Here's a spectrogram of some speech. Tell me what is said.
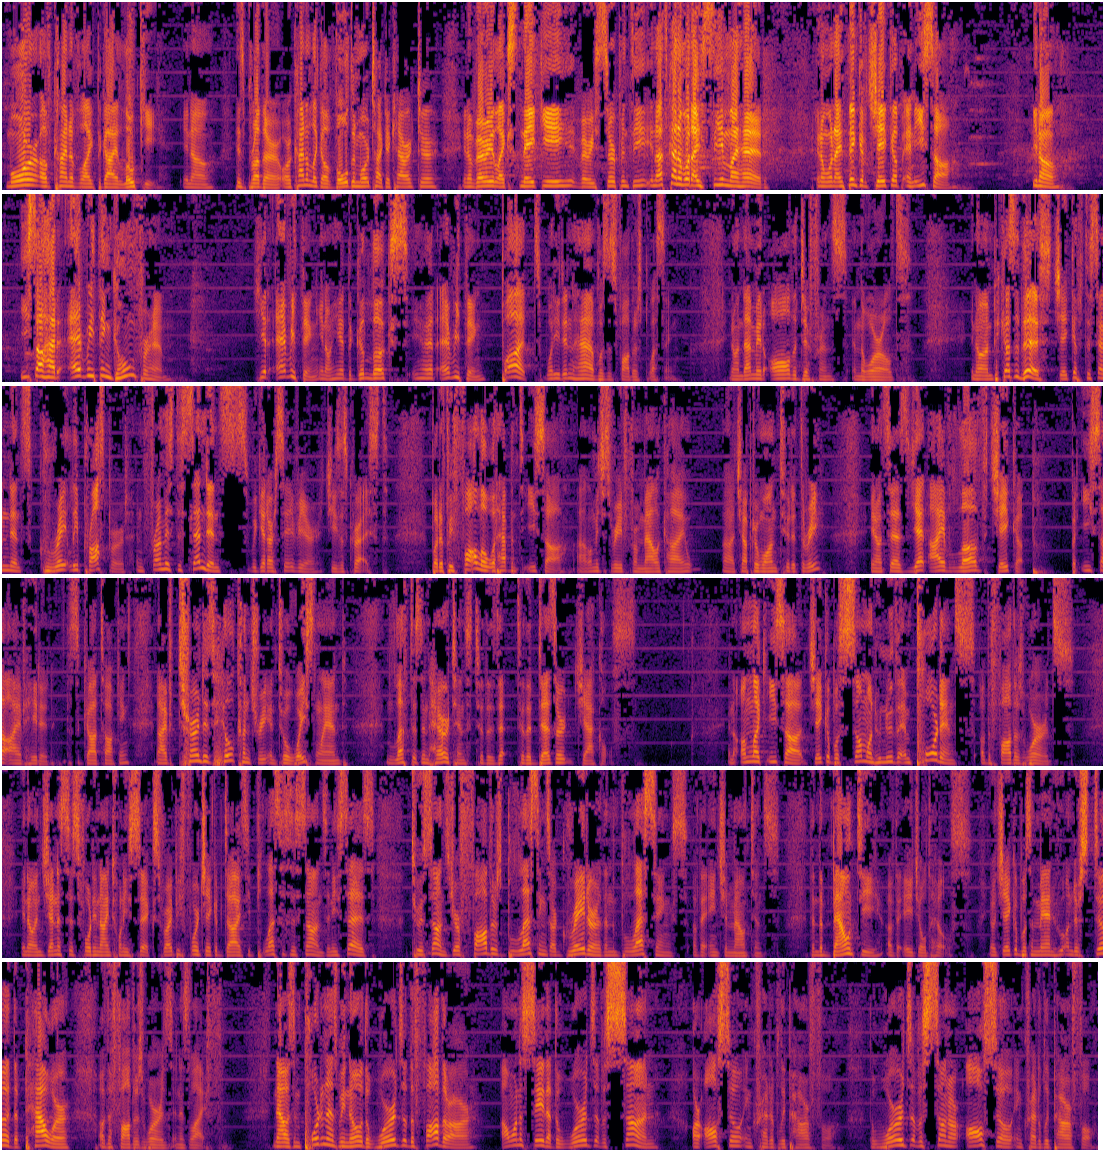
more of kind of like the guy Loki, you know, his brother, or kind of like a Voldemort type of character. You know, very like snaky, very serpenty. You know, that's kind of what I see in my head. You know, when I think of Jacob and Esau. You know, Esau had everything going for him. He had everything. You know, he had the good looks, he had everything. But what he didn't have was his father's blessing. You know, and that made all the difference in the world. You know, and because of this, Jacob's descendants greatly prospered. And from his descendants, we get our Savior, Jesus Christ. But if we follow what happened to Esau, uh, let me just read from Malachi uh, chapter 1, 2 to 3. You know, it says, Yet I have loved Jacob, but Esau I have hated. This is God talking. And I have turned his hill country into a wasteland and left his inheritance to the, de- to the desert jackals. And unlike Esau, Jacob was someone who knew the importance of the father's words. You know, in Genesis 49 26, right before Jacob dies, he blesses his sons and he says, to his sons, Your father's blessings are greater than the blessings of the ancient mountains, than the bounty of the age old hills. You know, Jacob was a man who understood the power of the father's words in his life. Now, as important as we know the words of the father are, I want to say that the words of a son are also incredibly powerful. The words of a son are also incredibly powerful.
